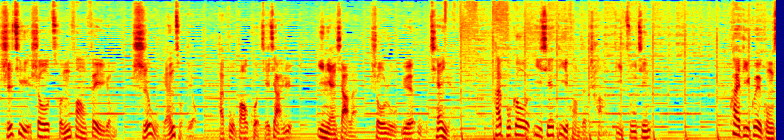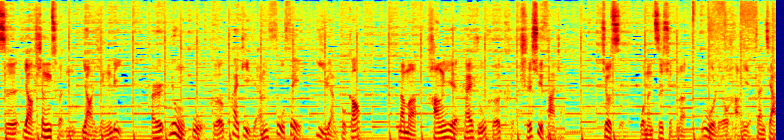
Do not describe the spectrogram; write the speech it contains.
实际收存放费用十五元左右，还不包括节假日。一年下来，收入约五千元，还不够一些地方的场地租金。快递柜公司要生存要盈利，而用户和快递员付费意愿不高，那么行业该如何可持续发展？就此，我们咨询了物流行业专家。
